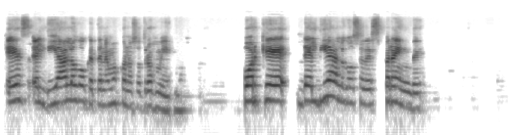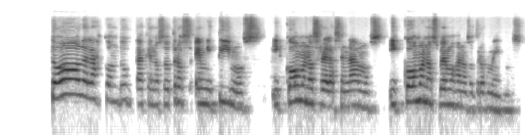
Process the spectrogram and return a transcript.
es el diálogo que tenemos con nosotros mismos, porque del diálogo se desprende todas las conductas que nosotros emitimos y cómo nos relacionamos y cómo nos vemos a nosotros mismos.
